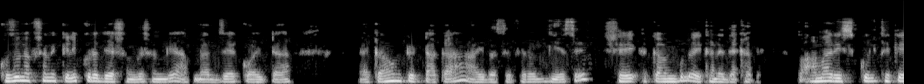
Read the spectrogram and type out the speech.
খুঁজুন অপশানে ক্লিক করে দেওয়ার সঙ্গে সঙ্গে আপনার যে কয়টা অ্যাকাউন্টের টাকা আইবাসে ফেরত দিয়েছে, সেই অ্যাকাউন্টগুলো এখানে দেখাবে। তো আমার স্কুল থেকে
